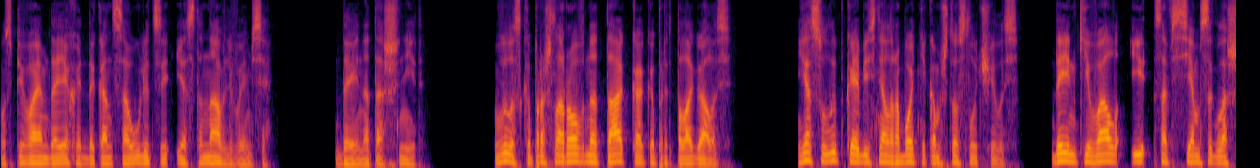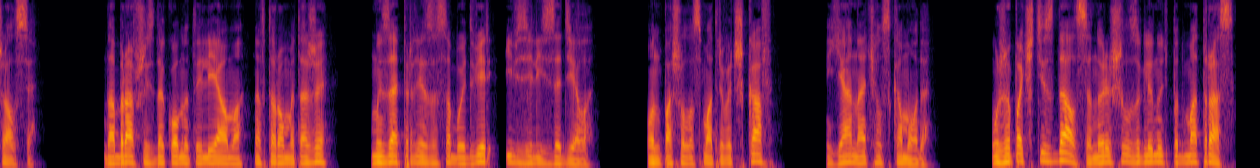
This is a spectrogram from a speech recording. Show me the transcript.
Успеваем доехать до конца улицы и останавливаемся. Дэйна тошнит. Вылазка прошла ровно так, как и предполагалось. Я с улыбкой объяснял работникам, что случилось. Дэйн кивал и совсем соглашался. Добравшись до комнаты Лиама на втором этаже, мы заперли за собой дверь и взялись за дело. Он пошел осматривать шкаф, я начал с комода. Уже почти сдался, но решил заглянуть под матрас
